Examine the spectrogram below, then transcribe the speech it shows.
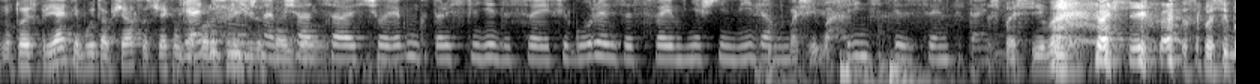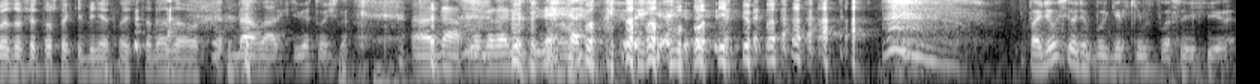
Ну, то есть приятнее будет общаться с человеком, Приятнее, который следит за конечно, своим здоровьем. общаться с человеком, который следит за своей фигурой, за своим внешним видом. Спасибо. В принципе, за своим питанием. Спасибо, спасибо. Спасибо за все то, что к тебе не относится, да, Заур? Да, Влад, к тебе точно. А, да, благодарю тебя. Пойдем сегодня в Бургер Кинг после эфира?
